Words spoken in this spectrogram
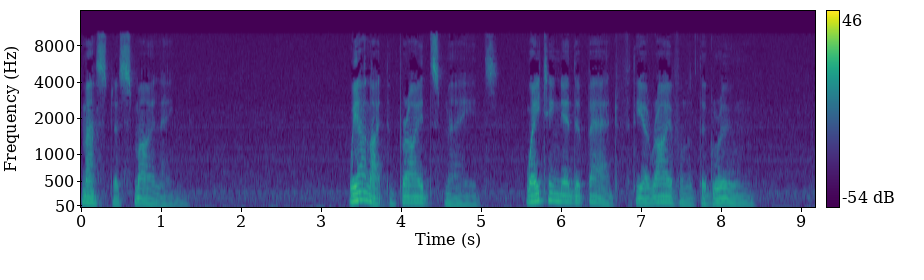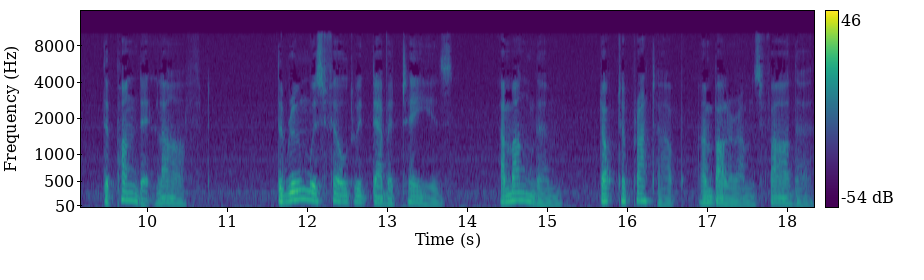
Master smiling. We are like the bridesmaids, waiting near the bed for the arrival of the groom. The pundit laughed. The room was filled with devotees, among them Dr. Pratap and Balaram's father.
